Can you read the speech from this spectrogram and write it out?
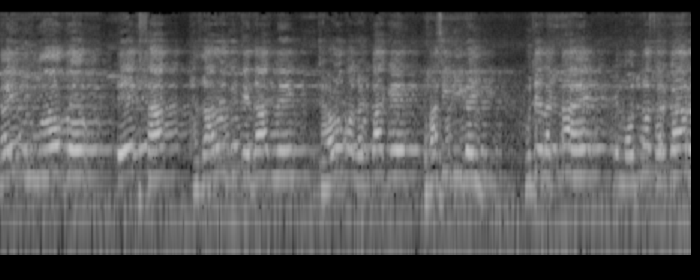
कई उलमाओं को एक साथ हज़ारों की तादाद में झाड़ों पर लटका के फांसी दी गई। मुझे लगता है कि मौजूदा सरकार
